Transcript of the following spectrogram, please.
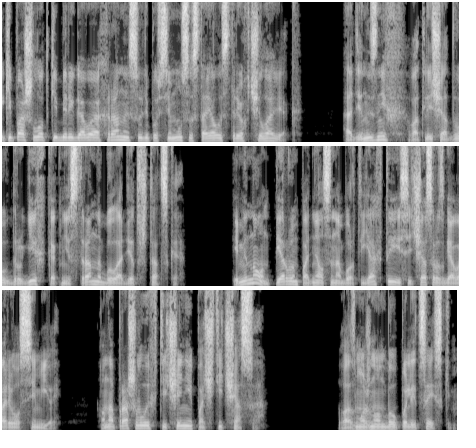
Экипаж лодки береговой охраны, судя по всему, состоял из трех человек. Один из них, в отличие от двух других, как ни странно, был одет в штатское. Именно он первым поднялся на борт яхты и сейчас разговаривал с семьей. Он опрашивал их в течение почти часа. Возможно, он был полицейским.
